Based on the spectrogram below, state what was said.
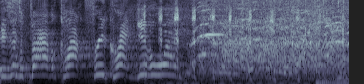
Is this a five o'clock free crack giveaway?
